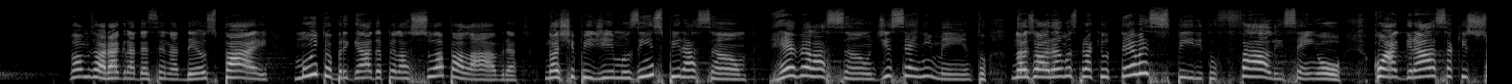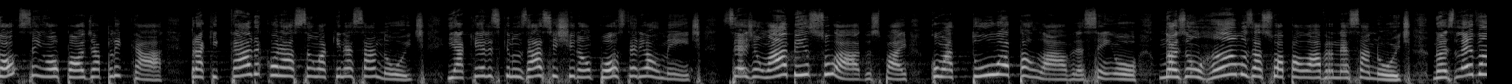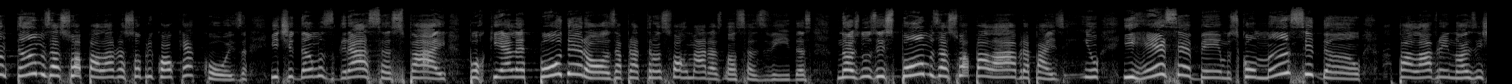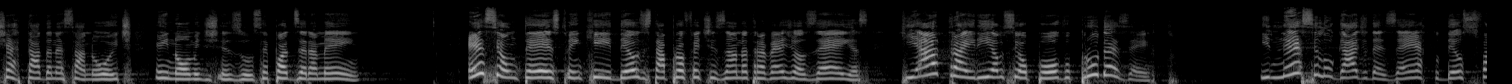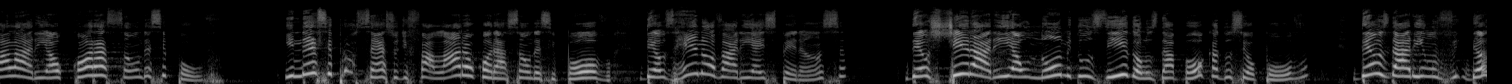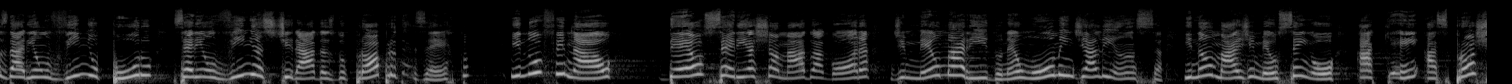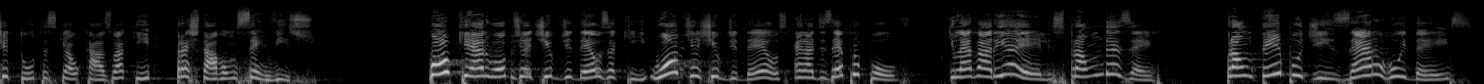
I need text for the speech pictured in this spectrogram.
Vamos orar agradecendo a Deus. Pai, muito obrigada pela Sua palavra. Nós te pedimos inspiração, revelação, discernimento. Nós oramos para que o Teu Espírito fale, Senhor, com a graça que só o Senhor pode aplicar, para que cada coração aqui nessa noite e aqueles que nos assistirão posteriormente sejam abençoados, Pai, com a Tua palavra, Senhor. Nós honramos a Sua palavra nessa noite. Nós levantamos a Sua palavra sobre qualquer coisa e te damos graças, Pai, porque ela é poderosa para transformar as nossas vidas. Nós nos expomos à Sua palavra, Paizinho, e recebemos com mansidão a palavra em nós enxertada nessa noite, em nome de Jesus. Você pode dizer amém? Esse é um texto em que Deus está profetizando através de Oséias que atrairia o seu povo para o deserto. E nesse lugar de deserto, Deus falaria ao coração desse povo. E nesse processo de falar ao coração desse povo, Deus renovaria a esperança, Deus tiraria o nome dos ídolos da boca do seu povo, Deus daria um, Deus daria um vinho puro, seriam vinhas tiradas do próprio deserto, e no final Deus seria chamado agora de meu marido, né? um homem de aliança, e não mais de meu senhor, a quem as prostitutas, que é o caso aqui, prestavam um serviço. Qual que era o objetivo de Deus aqui? O objetivo de Deus era dizer para o povo que levaria eles para um deserto, para um tempo de zero ruidez,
